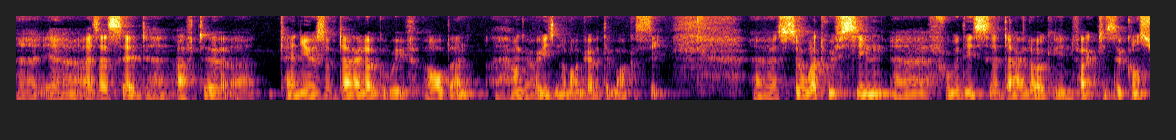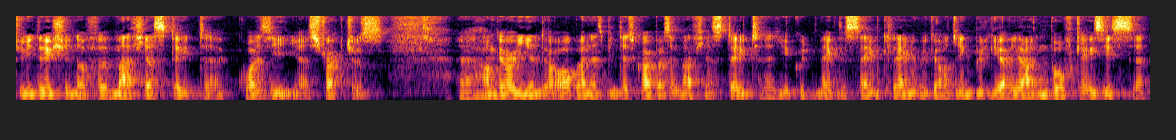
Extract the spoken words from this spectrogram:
as I said, after 10 years of dialogue with Orban, Hungary is no longer a democracy. so what we've seen through this dialogue, in fact, is the consolidation of mafia state quasi structures uh, Hungary under Orban has been described as a mafia state. Uh, you could make the same claim regarding Bulgaria. In both cases, uh,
